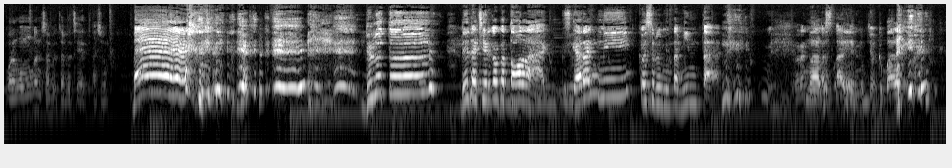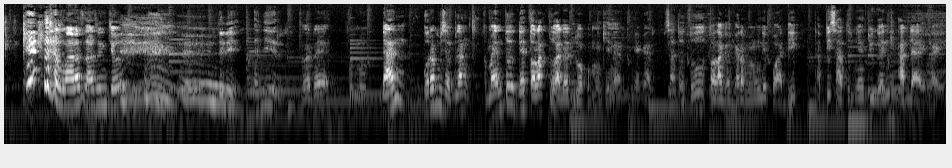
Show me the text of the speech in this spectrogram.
orang ngomong kan sahabat-sahabat saya langsung Be dulu tuh dia naksir kau ketolak. Sekarang nih kau suruh minta-minta? Orang malas ke- cok kebalik. Orang malas langsung cok jadi anjir tuh ada penuh. Dan orang bisa bilang kemarin tuh dia tolak tuh ada dua kemungkinan ya kan? Satu tuh tolak gara-gara memang dia puadik tapi satunya juga nih ada yang lain.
